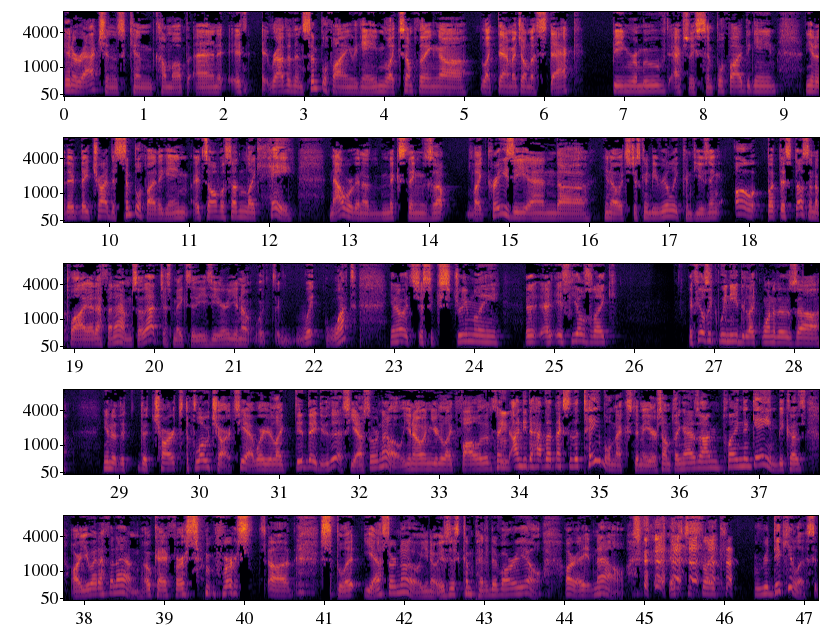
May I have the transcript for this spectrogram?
interactions can come up, and it, it rather than simplifying the game, like something uh, like damage on the stack being removed actually simplified the game. You know, they tried to simplify the game. It's all of a sudden like, hey, now we're to mix things up like crazy, and uh, you know, it's just going to be really confusing. Oh, but this doesn't apply at FNM, so that just makes it easier. You know, wait, what? You know, it's just extremely. It, it feels like it feels like we need like one of those. Uh, you know the the charts, the flow charts, yeah, where you're like, did they do this, yes or no, you know, and you're like, follow the thing. I need to have that next to the table next to me or something as I'm playing a game because are you at F and M? Okay, first first uh, split, yes or no, you know, is this competitive REL? All right, now it's just like ridiculous.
